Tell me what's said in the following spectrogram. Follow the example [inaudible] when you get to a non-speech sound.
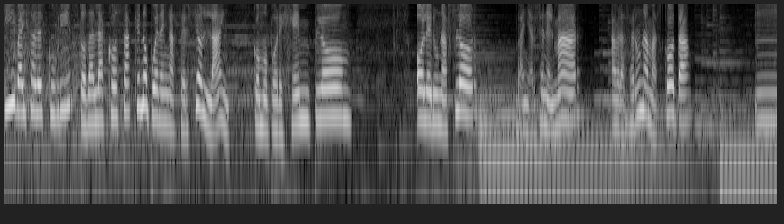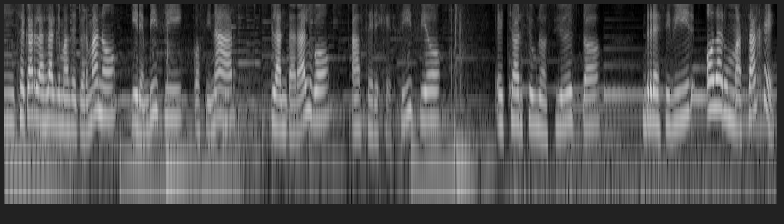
Aquí vais a descubrir todas las cosas que no pueden hacerse online, como por ejemplo oler una flor, bañarse en el mar, abrazar una mascota, mm, secar las lágrimas de tu hermano, ir en bici, cocinar, plantar algo, hacer ejercicio, echarse una siesta, recibir o dar un masaje.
